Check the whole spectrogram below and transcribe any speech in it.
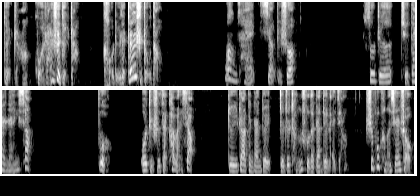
队长果然是队长，考虑的真是周到。旺财笑着说，苏哲却淡然一笑：“不，我只是在开玩笑。”对于扎根战队这支成熟的战队来讲，是不可能先手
